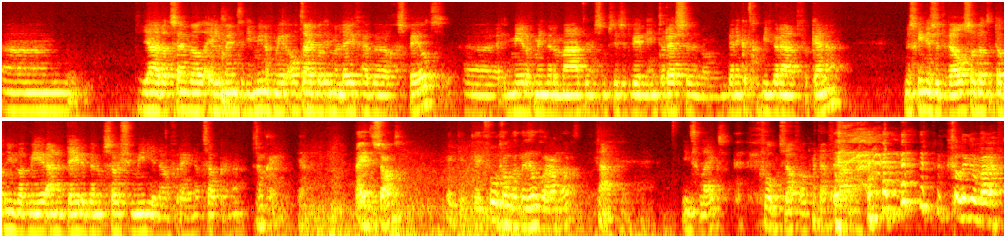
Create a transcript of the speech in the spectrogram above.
Um, ja, dat zijn wel elementen die min of meer altijd wel in mijn leven hebben gespeeld. Uh, in meer of mindere mate. En soms is het weer een interesse en dan ben ik het gebied weer aan het verkennen. Misschien is het wel zo dat ik dat nu wat meer aan het delen ben op social media dan voorheen. Dat zou kunnen. Oké, okay, ja. Interessant. Ik, ik, ik volg altijd met heel veel aandacht. Nou, iets gelijks. Ik volg mezelf ook met heel veel aandacht. Gelukkig maar.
